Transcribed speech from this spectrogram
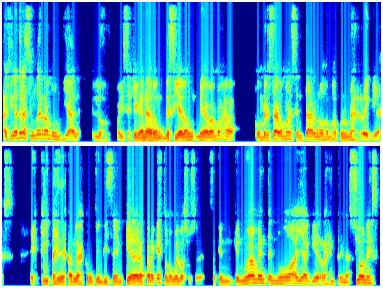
al final de la Segunda Guerra Mundial, los países que ganaron decidieron, mira, vamos a conversar, vamos a sentarnos, vamos a poner unas reglas escritas y dejarlas, como quien dice, en piedra para que esto no vuelva a suceder. O sea, que, que nuevamente no haya guerras entre naciones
